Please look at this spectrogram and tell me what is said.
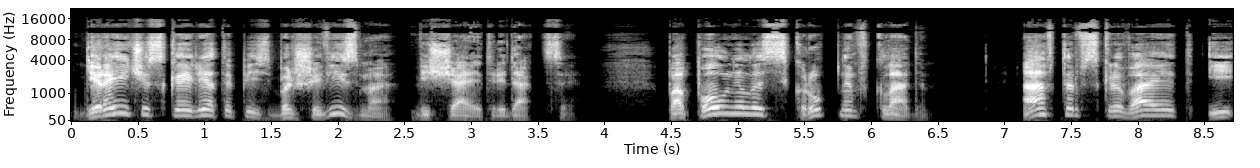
Героическая летопись большевизма, вещает редакция, пополнилась крупным вкладом. Автор вскрывает и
